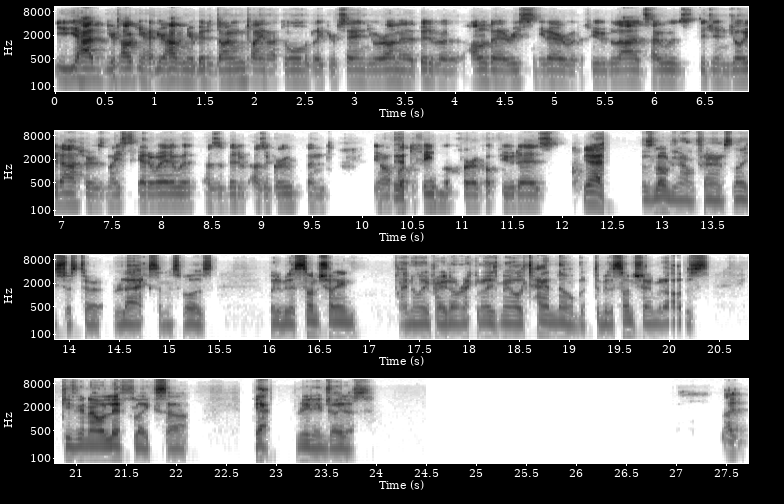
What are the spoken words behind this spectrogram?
You you had you're talking you're having your bit of downtime at the moment, like you're saying you were on a bit of a holiday recently there with a few of the lads. How was did you enjoy that, or is it nice to get away with as a bit of as a group and you know Yeah. put the feet up for a few days? Yeah, it was lovely now. In fairness, nice just to relax, and I suppose with a bit of sunshine. I know you probably don't recognise my old tan now, but the bit of sunshine would always give you now a lift. Like so, yeah, really enjoyed it. like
